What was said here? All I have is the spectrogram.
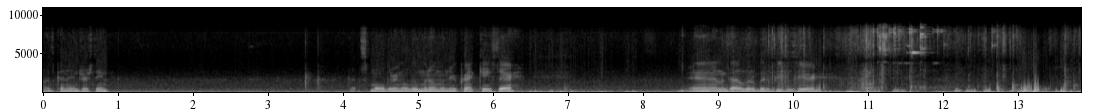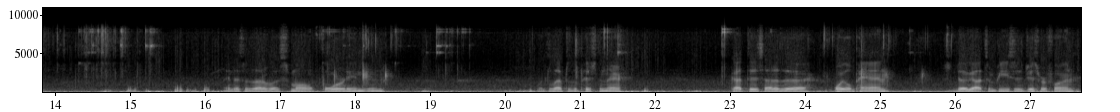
That's kind of interesting. Got smoldering aluminum in your crankcase there. And got a little bit of pieces here. And this is out of a small Ford engine. What's left of the piston there. Got this out of the oil pan. Just dug out some pieces just for fun.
